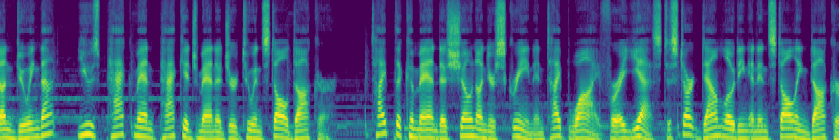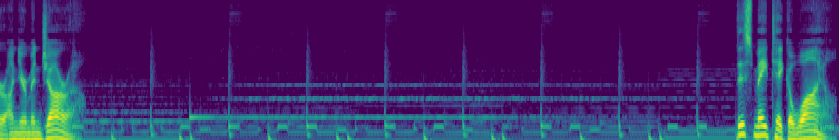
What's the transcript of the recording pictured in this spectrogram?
Done doing that? Use Pacman Package Manager to install Docker. Type the command as shown on your screen and type Y for a yes to start downloading and installing Docker on your Manjaro. This may take a while.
